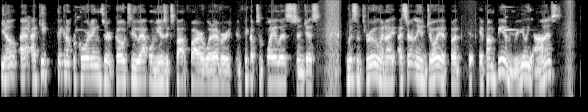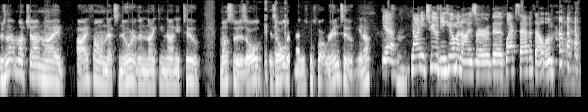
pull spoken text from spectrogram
you know, I, I keep picking up recordings or go to Apple Music, Spotify, or whatever, and pick up some playlists and just listen through. And I, I certainly enjoy it. But if I'm being really honest, there's not much on my iPhone that's newer than 1992. Most of it is old, is older. than that. It's just what we're into, you know. yeah hmm. 92 dehumanizer the black sabbath album oh,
